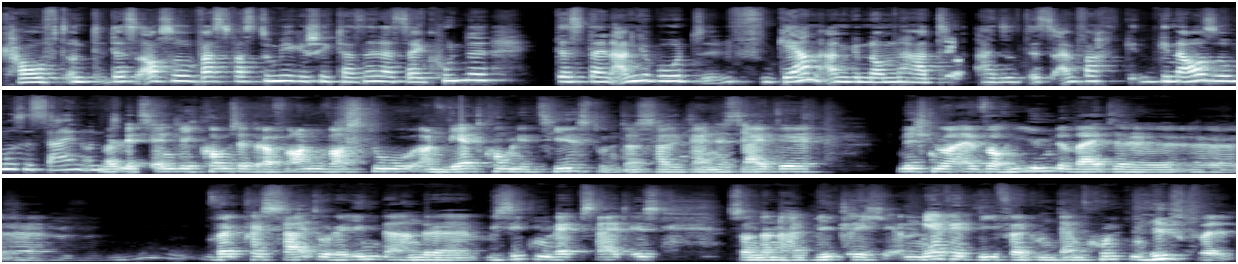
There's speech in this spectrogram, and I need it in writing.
kauft. Und das ist auch so was, was du mir geschickt hast, ne? dass dein Kunde dass dein Angebot gern angenommen hat. Also das ist einfach genau so muss es sein. Und Weil letztendlich kommt es ja darauf an, was du an Wert kommunizierst und dass halt deine Seite nicht nur einfach irgendeine weitere äh, ähm, WordPress-Seite oder irgendeine andere Visiten-Website ist, sondern halt wirklich Mehrwert liefert und deinem Kunden hilft, weil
